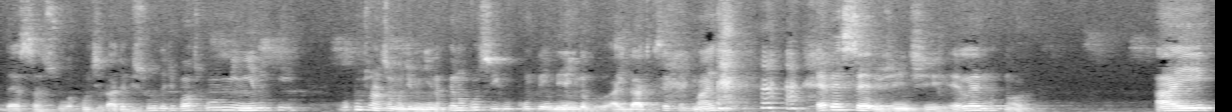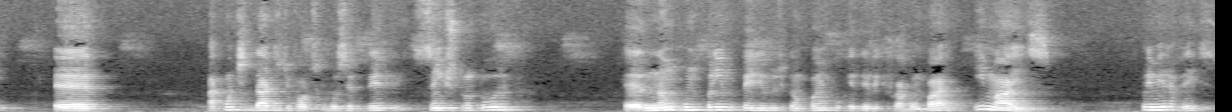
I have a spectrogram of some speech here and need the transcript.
dessa sua quantidade absurda de votos com uma menina que Vou continuar chamando de menina porque eu não consigo compreender ainda a idade que você tem. Mas ela é sério, gente. Ela é muito nova. Aí, é, a quantidade de votos que você teve sem estrutura, é, não cumprindo o período de campanha porque teve que ficar com o pai, e mais, primeira vez.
